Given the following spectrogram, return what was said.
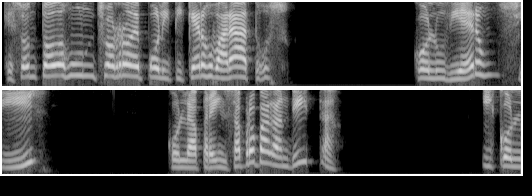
que son todos un chorro de politiqueros baratos, coludieron, sí, con la prensa propagandista y con,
